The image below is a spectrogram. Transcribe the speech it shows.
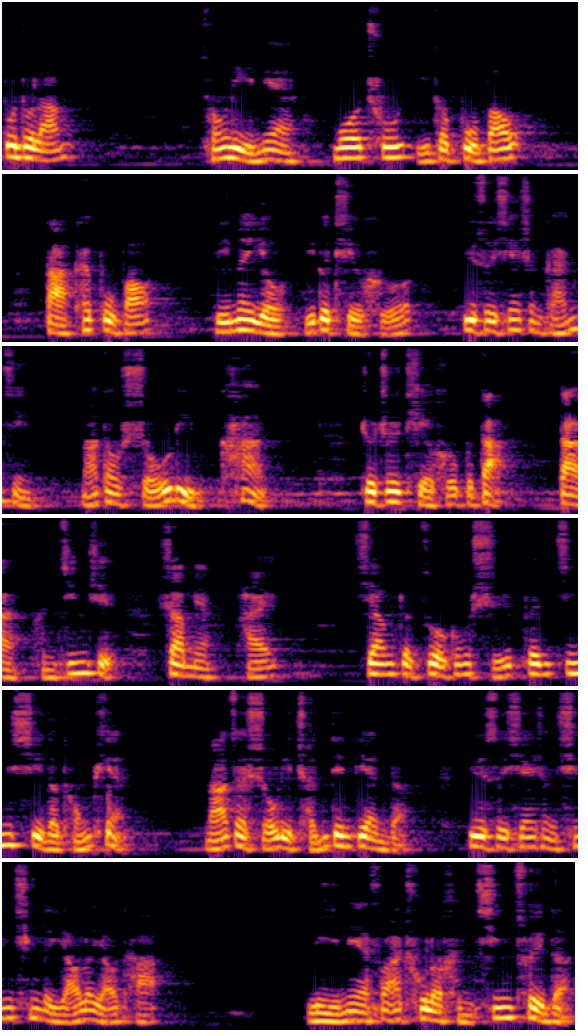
杜杜狼从里面摸出一个布包，打开布包，里面有一个铁盒。玉碎先生赶紧拿到手里看，这只铁盒不大，但很精致，上面还镶着做工十分精细的铜片，拿在手里沉甸甸的。玉碎先生轻轻地摇了摇它。里面发出了很清脆的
